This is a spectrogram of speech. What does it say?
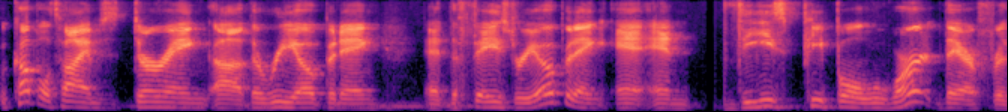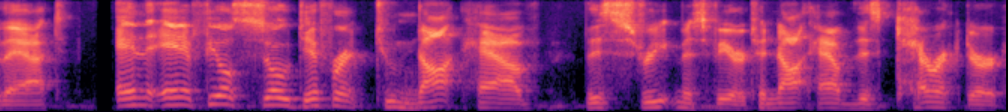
a couple times during uh, the reopening, uh, the phased reopening, and, and these people weren't there for that. And, and it feels so different to not have this streetmosphere, to not have this character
